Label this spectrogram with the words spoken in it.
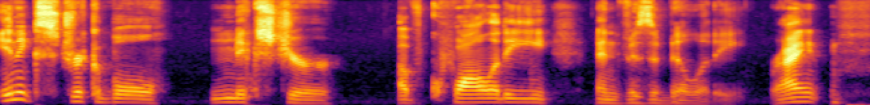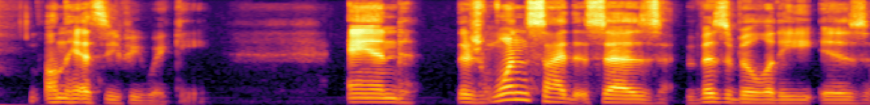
inextricable mixture of quality and visibility, right? On the SCP Wiki. And there's one side that says visibility is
